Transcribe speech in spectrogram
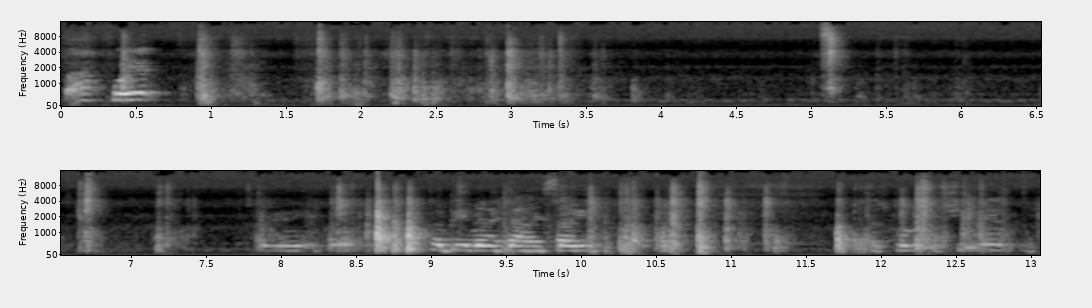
Back for it. Be a minute so let's put the machine in.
